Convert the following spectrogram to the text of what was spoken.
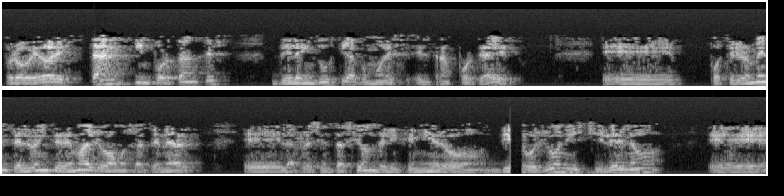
proveedores tan importantes de la industria como es el transporte aéreo. Posteriormente, el 20 de mayo, vamos a tener eh, la presentación del ingeniero Diego Yunis, chileno, eh,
